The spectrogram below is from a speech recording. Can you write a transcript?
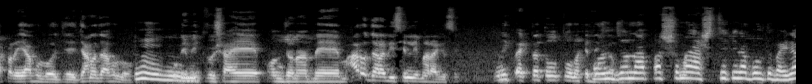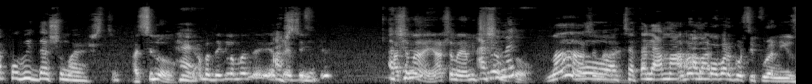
আপনার ইয়া হলো যে জানাজা হলো মিত্র সাহেব অঞ্জনা ম্যাম আরও যারা রিসেন্টলি মারা গেছে উনি একটা তো ওনাকে অঞ্জন আপার সময় আসছে কিনা বলতে পারি না কবিরদার সময় আসছে। আসছিল? হ্যাঁ। আমরা দেখলাম না যে আসে আসে নাই আসে নাই আমি ছিলাম তো। না আসে নাই। আচ্ছা তাহলে আমার আমরা কভার করছি পুরো নিউজ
